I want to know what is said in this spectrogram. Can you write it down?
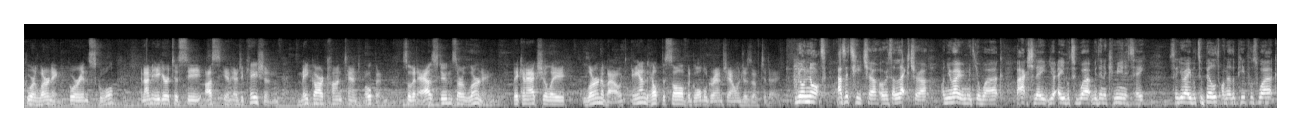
who are learning, who are in school, and I'm eager to see us in education make our content open so that as students are learning, they can actually learn about and help to solve the global grand challenges of today. You're not, as a teacher or as a lecturer, on your own with your work, but actually you're able to work within a community. So you're able to build on other people's work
